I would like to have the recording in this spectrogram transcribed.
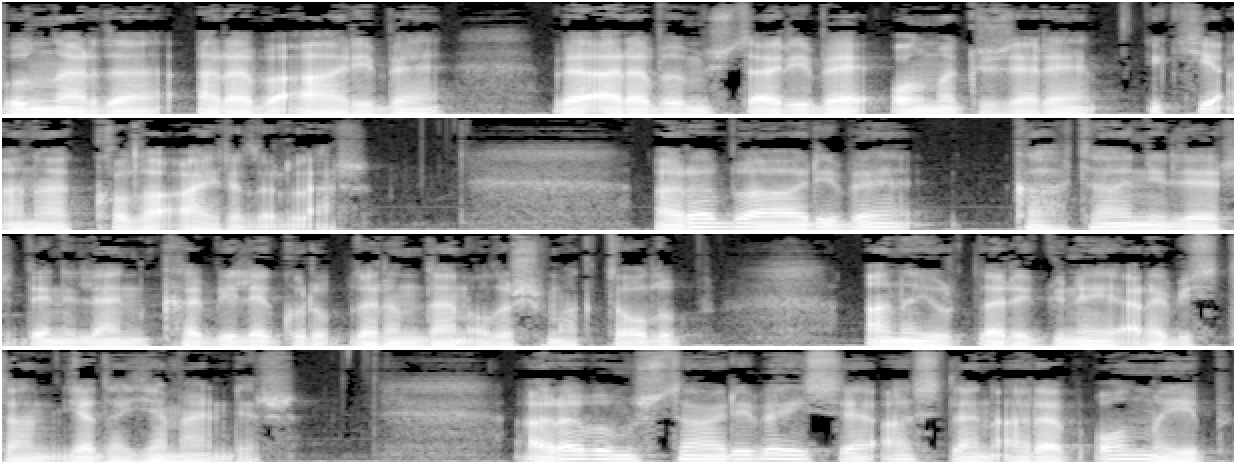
bunlar da Arabı Aribe ve Arabı Müstaribe olmak üzere iki ana kola ayrılırlar. Arabı Aribe, Kahtaniler denilen kabile gruplarından oluşmakta olup, ana yurtları Güney Arabistan ya da Yemen'dir. Arabı Müstaribe ise aslen Arap olmayıp,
